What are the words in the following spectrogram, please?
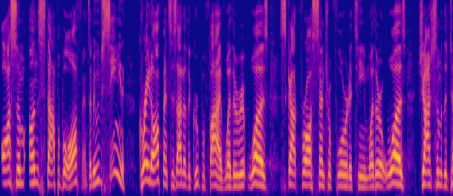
awesome, unstoppable offense. I mean, we've seen great offenses out of the group of five, whether it was Scott Frost Central Florida team, whether it was Josh, some of the t-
